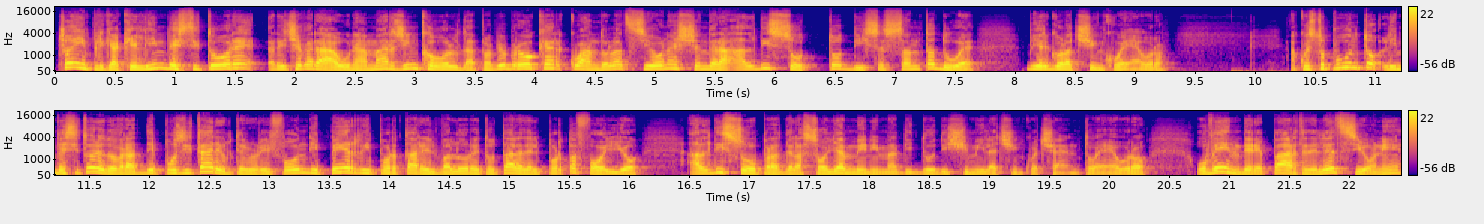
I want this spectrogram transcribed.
Ciò implica che l'investitore riceverà una margin call dal proprio broker quando l'azione scenderà al di sotto di 62 1,5 euro. A questo punto l'investitore dovrà depositare ulteriori fondi per riportare il valore totale del portafoglio al di sopra della soglia minima di 12.500 euro o vendere parte delle azioni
